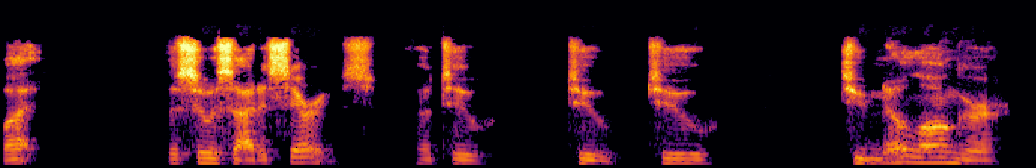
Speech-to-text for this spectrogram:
but the suicide is serious. Uh, to to to to no longer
